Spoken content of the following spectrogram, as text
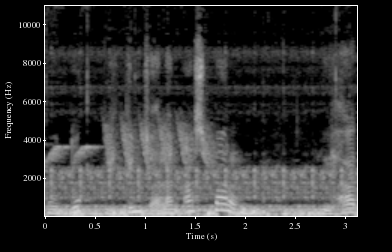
Untuk bikin jalan aspal. Lihat,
